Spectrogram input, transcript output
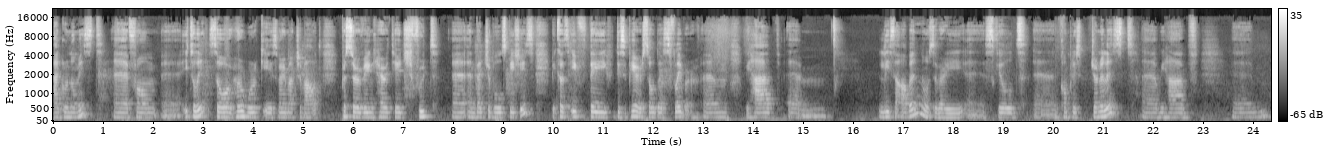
agronomist uh, from uh, Italy. So her work is very much about preserving heritage fruit uh, and vegetable species because if they disappear, so does flavor. Um, we have um, Lisa Abend, who's a very uh, skilled and accomplished journalist. Uh, we have um,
